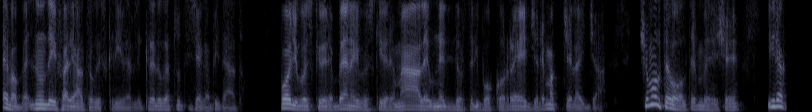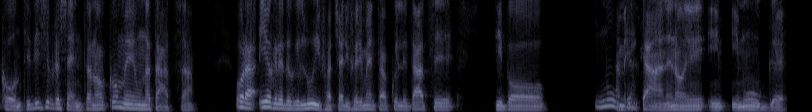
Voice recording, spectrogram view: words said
E vabbè, non devi fare altro che scriverli. Credo che a tutti sia capitato. Poi li puoi scrivere bene, li puoi scrivere male, un editor te li può correggere, ma ce l'hai già. Cioè, molte volte invece i racconti ti si presentano come una tazza. Ora, io credo che lui faccia riferimento a quelle tazze tipo americane, no? I, i, i mug,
